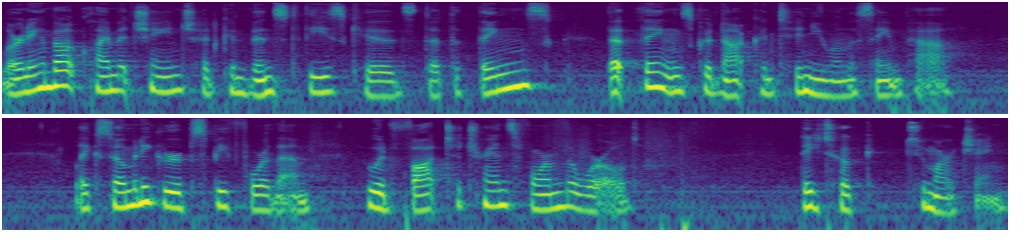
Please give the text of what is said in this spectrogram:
Learning about climate change had convinced these kids that the things that things could not continue on the same path. Like so many groups before them who had fought to transform the world, they took to marching.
